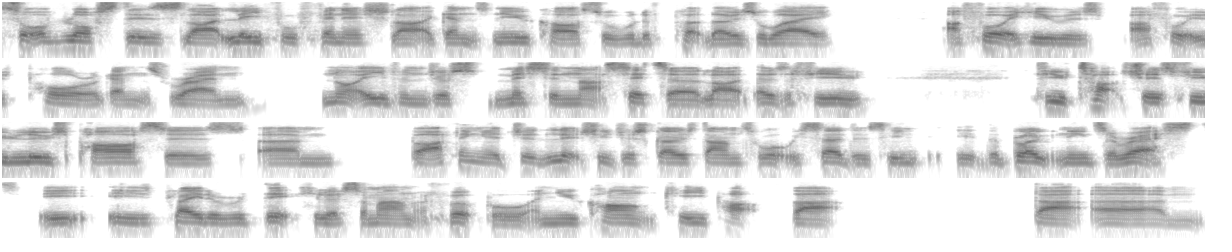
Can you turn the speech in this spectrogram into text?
sort of lost his like lethal finish like against Newcastle would have put those away. I thought he was I thought he was poor against Rennes. Not even just missing that sitter. Like there's a few few touches, few loose passes. Um, but I think it ju- literally just goes down to what we said: is he, he the bloke needs a rest. He he's played a ridiculous amount of football, and you can't keep up that that um,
